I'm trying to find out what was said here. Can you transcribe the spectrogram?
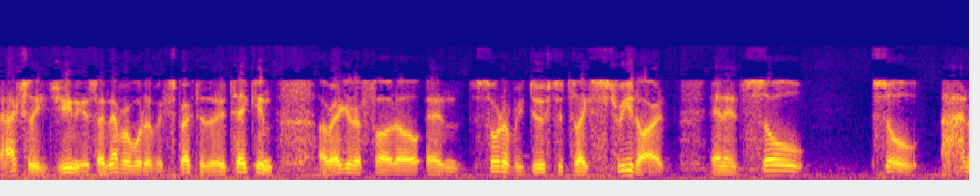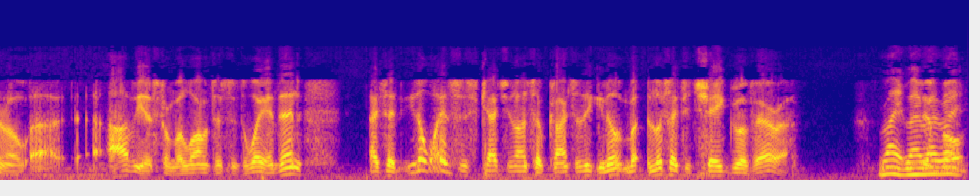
actually genius. I never would have expected it. They'd taken a regular photo and sort of reduced it to like street art, and it's so so I don't know uh, obvious from a long distance away. And then I said, you know, why is this catching on subconsciously? You know, it looks like the Che Guevara. Right, right, right, right.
